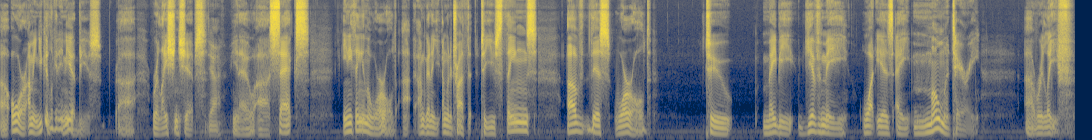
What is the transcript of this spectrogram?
uh, or I mean you could look at any abuse uh, relationships Yeah. you know, uh, sex, anything in the world. I, I'm gonna I'm gonna try th- to use things of this world to maybe give me what is a momentary uh, relief,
